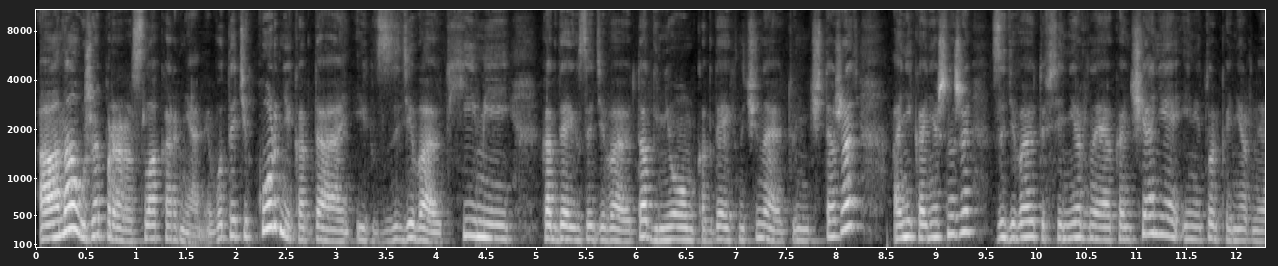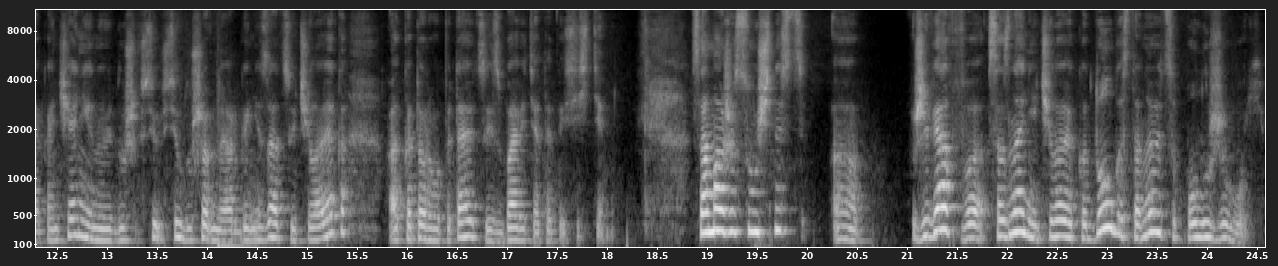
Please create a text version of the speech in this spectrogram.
а она уже проросла корнями. Вот эти корни, когда их задевают химией, когда их задевают огнем, когда их начинают уничтожать, они, конечно же, задевают и все нервные окончания, и не только нервные окончания, но и душ, всю, всю душевную организацию человека, которого пытаются избавить от этой системы. Сама же сущность, а, живя в сознании человека долго, становится полуживой.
